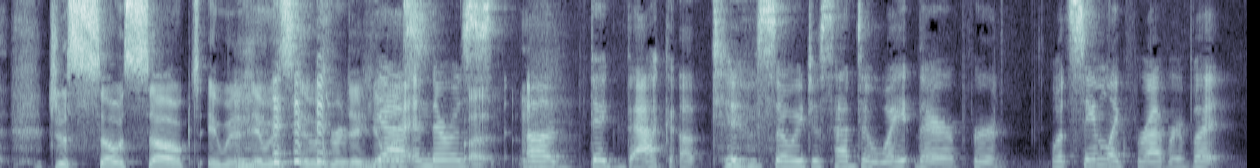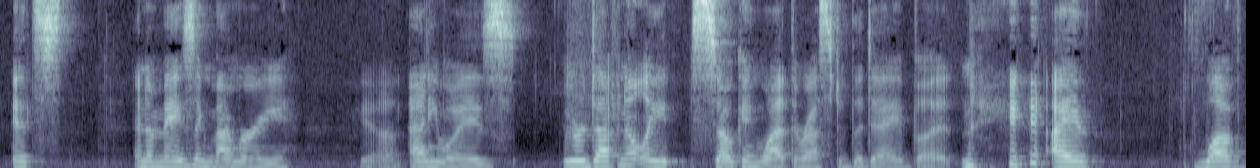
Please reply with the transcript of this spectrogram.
just so soaked. It was it was it was ridiculous Yeah, and there was But- a big backup too, so we just had to wait there for what seemed like forever, but it's an amazing memory. Yeah. Anyways, we were definitely soaking wet the rest of the day, but I loved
